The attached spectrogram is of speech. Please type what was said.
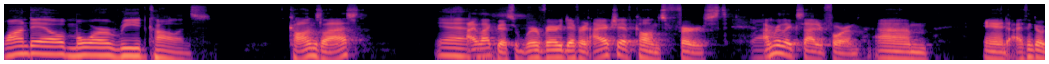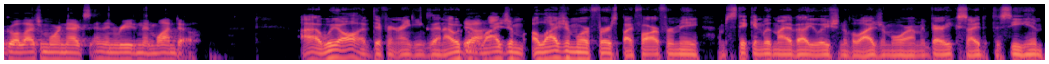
Wan'Dale, Moore, Reed, Collins. Collins last. Yeah, I like this. We're very different. I actually have Collins first. I'm really excited for him. Um, and I think I'll go Elijah Moore next, and then Reed, and then Wan'Dale. Uh, we all have different rankings. Then I would go Yeah. Elijah Elijah Moore first by far for me. I'm sticking with my evaluation of Elijah Moore. I'm very excited to see him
